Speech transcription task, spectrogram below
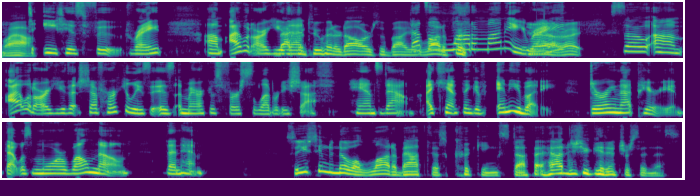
Wow. to eat his food, right? Um, I would argue Back that when two hundred dollars would buy you that's a lot of food. money, Yeah, right? right. So um, I would argue that Chef Hercules is America's first celebrity chef, hands down. I can't think of anybody during that period that was more well known than him. So you seem to know a lot about this cooking stuff. How did you get interested in this?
